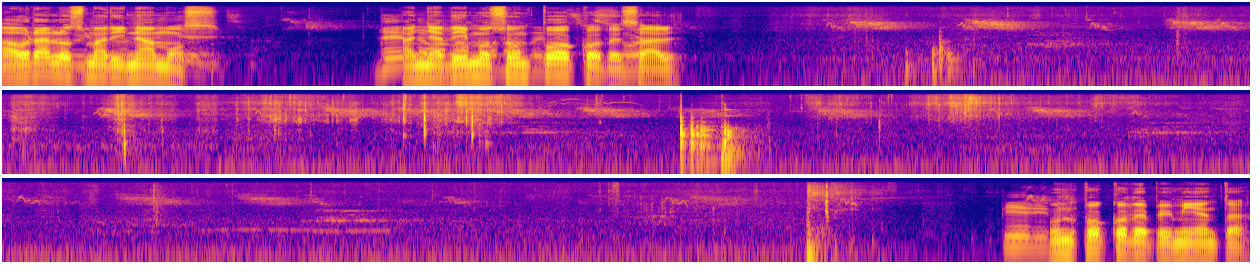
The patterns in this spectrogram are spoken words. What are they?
Ahora los marinamos. Añadimos un poco de sal. Un poco de pimienta.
